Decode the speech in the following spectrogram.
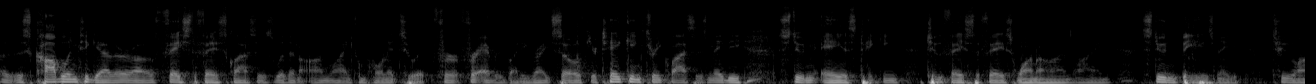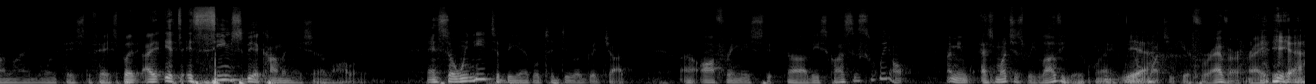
Uh, this cobbling together of face-to-face classes with an online component to it for, for everybody, right? So if you're taking three classes, maybe student A is taking two face-to-face, one online. Student B is maybe two online, one face-to-face. But I, it, it seems to be a combination of all of it. And so we need to be able to do a good job uh, offering these stu- uh, these classes. We don't. I mean, as much as we love you, right? We Yeah. don't want you here forever, right? Yeah.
